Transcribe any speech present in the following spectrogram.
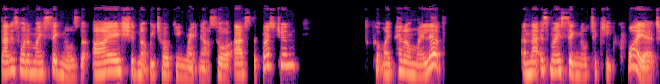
That is one of my signals that I should not be talking right now. So, I'll ask the question put my pen on my lip. And that is my signal to keep quiet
